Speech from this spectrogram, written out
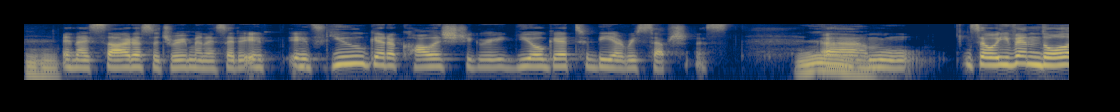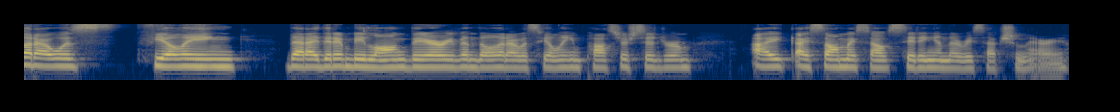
Mm-hmm. And I saw it as a dream. And I said, if, if you get a college degree, you'll get to be a receptionist. Mm. Um, so even though that I was feeling that I didn't belong there, even though that I was feeling imposter syndrome, I, I saw myself sitting in the reception area.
